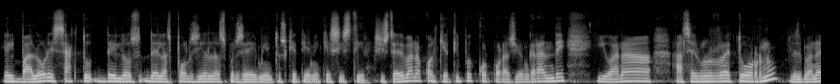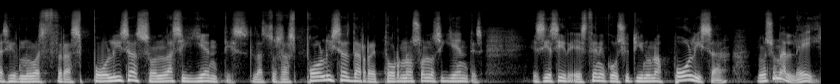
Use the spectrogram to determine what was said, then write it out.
el valor exacto de, los, de las pólizas, de los procedimientos que tienen que existir. Si ustedes van a cualquier tipo de corporación grande y van a hacer un retorno, les van a decir nuestras pólizas son las siguientes, las, nuestras pólizas de retorno son las siguientes. Es decir, este negocio tiene una póliza, no es una ley.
